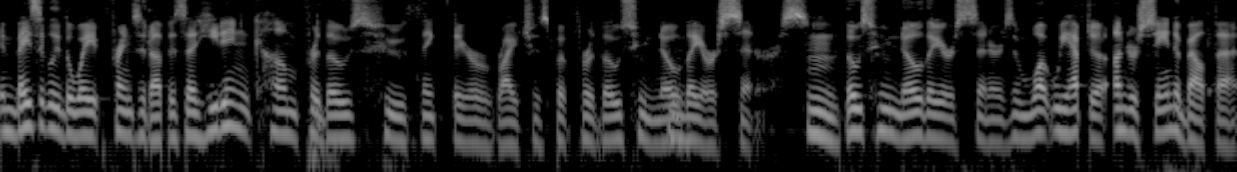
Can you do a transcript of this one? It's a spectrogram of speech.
and basically the way it frames it up is that he didn't come for those who think they are righteous, but for those who know hmm. they are sinners. Hmm. Those who know they are sinners. And what we have to understand about that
